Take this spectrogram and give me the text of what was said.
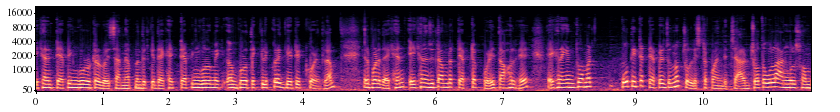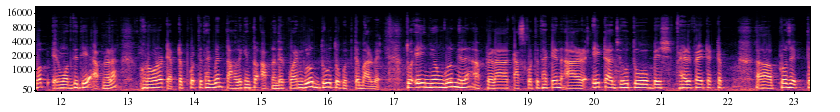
এখানে ট্যাপিং গুঁড়োটা রয়েছে, আমি আপনাদেরকে দেখাই ট্যাপিং গুঁড়ো গুঁড়োতে ক্লিক করে গেট ইট করে দিলাম। এরপরে দেখেন, এখানে যদি আমরা ট্যাপ ট্যাপ করি, তাহলে এখানে কিন্তু আমার প্রতিটা ট্যাপের জন্য চল্লিশটা কয়েন দিচ্ছে। আর যতগুলো আঙ্গুল সম্ভব, এর মধ্যে দিয়ে আপনারা ঘন ঘন ট্যাপ ট্যাপ করতে থাকবেন, তাহলে কিন্তু আপনাদের কয়েনগুলো দ্রুত করতে পারবে। তো এই নিয়মগুলো মিলে আপনারা কাজ করতে থাকেন। আর এইটা যেহেতু বেশ ভ্যারিফাইড একটা প্রজেক্ট তো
